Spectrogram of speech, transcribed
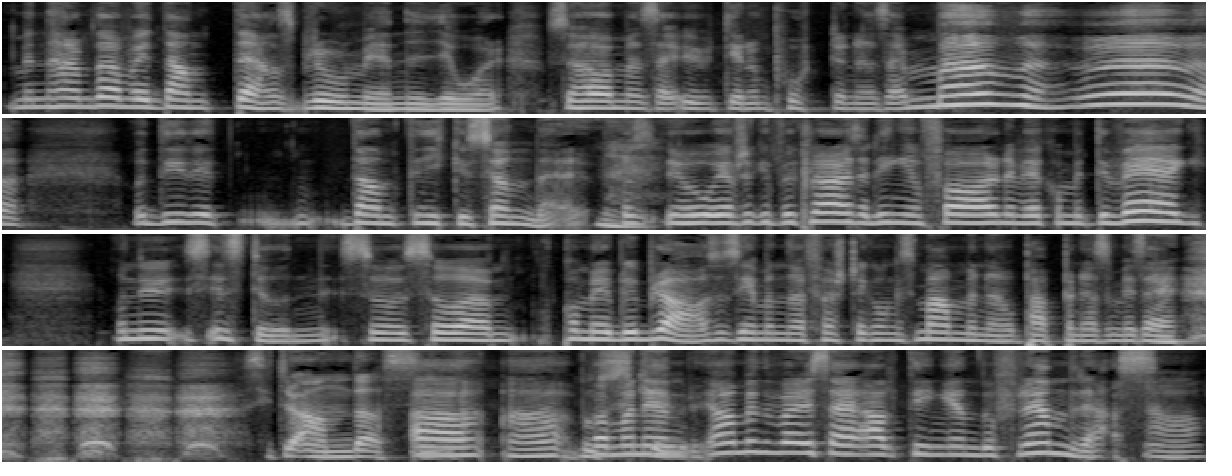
men häromdagen var ju Dante, hans bror med nio år, så hör man så här ut genom porten och så här mamma, mamma. Och det är det, Dante gick ju sönder. Och, jo, jag försöker förklara så här, det är ingen fara när vi har kommit iväg och nu en stund så, så um, kommer det bli bra. Så ser man de här första gångs mammorna och papporna som är så här. Sitter och andas. Ja, ja, vad man än, ja men var det så här allting ändå förändras. Ja.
